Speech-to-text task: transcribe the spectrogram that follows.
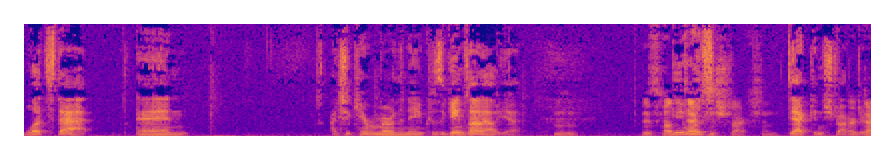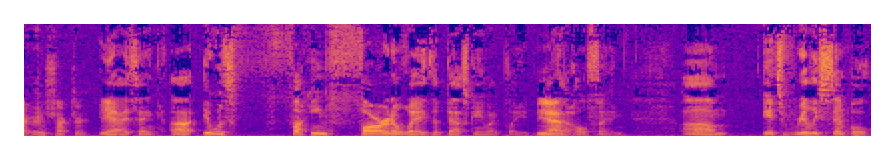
"What's that?" And I actually can't remember the name because the game's not out yet. It's called It Deck Construction Deck Constructor. or Deck or- Constructor. yeah, I think uh, it was fucking far and away the best game I played. Yeah? that whole thing. Um, it's really simple.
